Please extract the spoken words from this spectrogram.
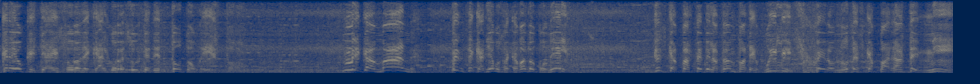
Creo que ya es hora de que algo resulte de todo esto. ¡Mega Man! Pensé que habíamos acabado con él. Escapaste de la trampa de Willy, pero no te escaparás de mí.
